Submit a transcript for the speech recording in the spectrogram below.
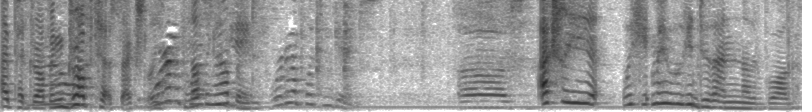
iPad So dropping. Drop test actually. We're gonna play Nothing happened. Games. We're gonna play some games. Uh, s- Actually, we can, maybe we can do that in another vlog.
